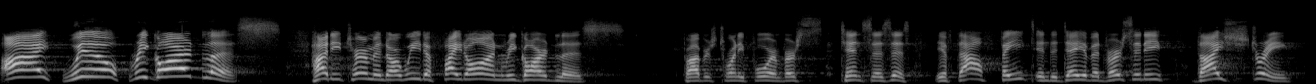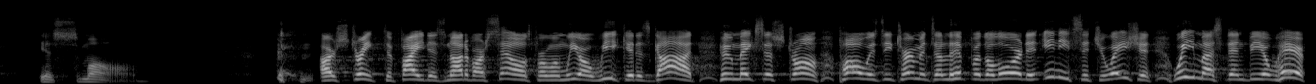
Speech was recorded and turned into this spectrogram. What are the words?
I will regardless. How determined are we to fight on regardless? Proverbs 24 and verse 10 says this If thou faint in the day of adversity, thy strength is small. our strength to fight is not of ourselves, for when we are weak, it is God who makes us strong. Paul was determined to live for the Lord in any situation. We must then be aware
